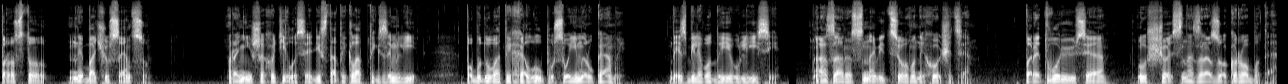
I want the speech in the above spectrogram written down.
Просто не бачу сенсу. Раніше хотілося дістати клаптик землі, побудувати халупу своїми руками, десь біля води, у лісі. А зараз навіть цього не хочеться. Перетворююся у щось на зразок робота.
